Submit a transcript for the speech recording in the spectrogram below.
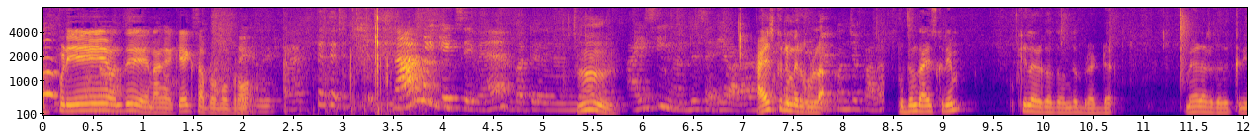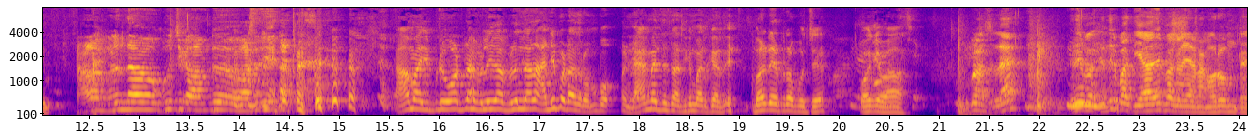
அப்படியே வந்து நாங்கள் கேக் சாப்பிட போகிறோம் நார்மல் கேக் செய்வேன் பட் ம். ஐசிங் வந்து சரியா வராது. ஐஸ்கிரீம் இருக்குல்ல கொஞ்சம் பழம். இது வந்து ஐஸ்கிரீம் கீழே இருக்கிறது வந்து ப்ரெட்டு மேலே இருக்கிறது க்ரீம் ஆமாம் இப்படி ஓட்டினா விழுக விழுந்தாலும் அடிபடாது ரொம்ப. டேமேஜஸ் அதிகமாக இருக்காது. பர்த்டே எப்படா போச்சு? ஓகேவா எதிர்பார்த்தியா? எதிர்பார்க்கலையா? நாங்கள் வருவோம்ட்டு.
